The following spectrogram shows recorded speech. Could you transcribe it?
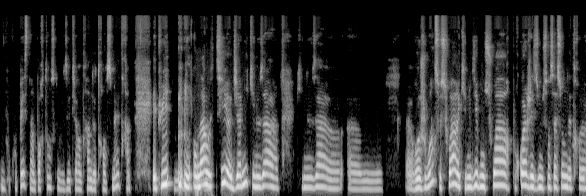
vous couper, c'est important ce que vous étiez en train de transmettre. Et puis, on a aussi euh, Jamie qui nous a, qui nous a euh, euh, euh, rejoint ce soir et qui nous dit bonsoir, pourquoi j'ai une sensation d'être, euh,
